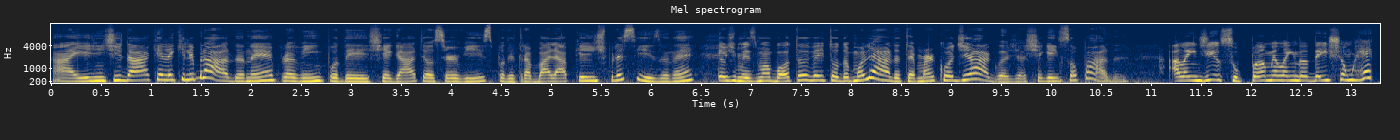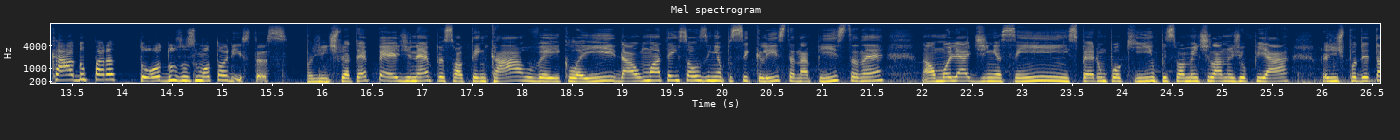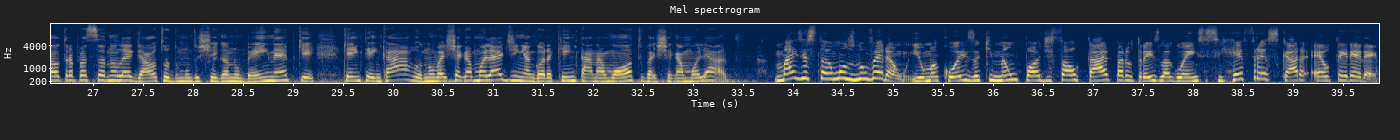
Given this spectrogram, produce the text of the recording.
Aí a gente dá aquela equilibrada, né? Pra vir poder chegar até o serviço, poder trabalhar, porque a gente precisa, né? Hoje mesmo a bota veio toda molhada, até marcou de água, já cheguei ensopada. Além disso, Pamela ainda deixa um recado para todos os motoristas. A gente até pede, né, pessoal que tem carro, veículo aí, dá uma atençãozinha pro ciclista na pista, né? Dá uma olhadinha assim, espera um pouquinho, principalmente lá no Jupiá, pra gente poder estar tá ultrapassando legal, todo mundo chegando bem, né? Porque quem tem carro não vai chegar molhadinho, agora quem tá na moto vai chegar molhado. Mas estamos no verão e uma coisa que não pode faltar para o Três Lagoense se refrescar é o tereré.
